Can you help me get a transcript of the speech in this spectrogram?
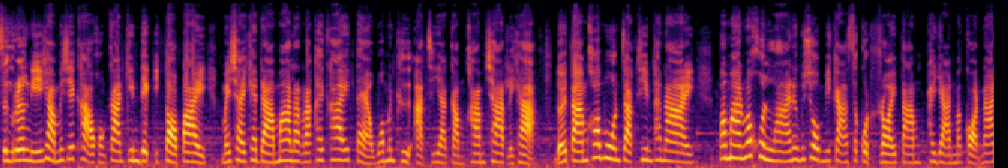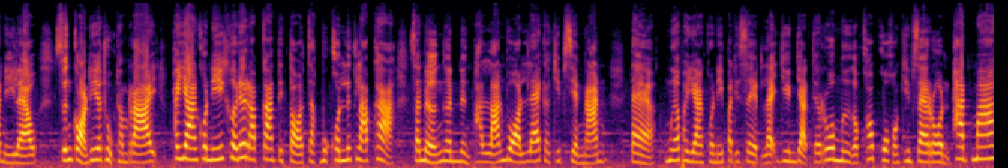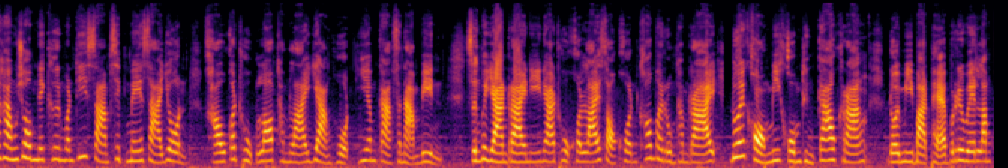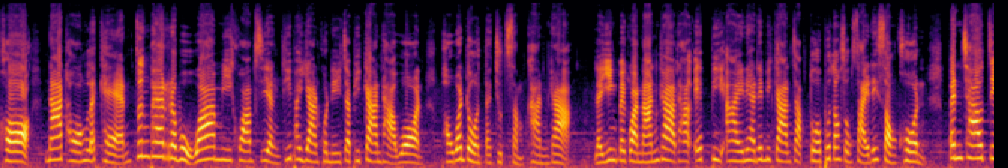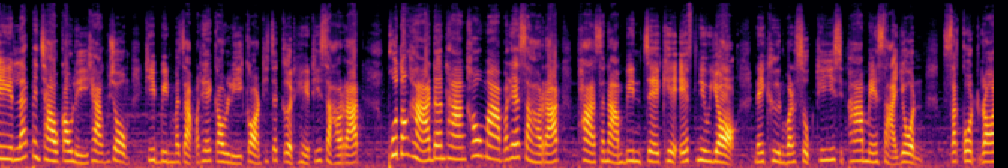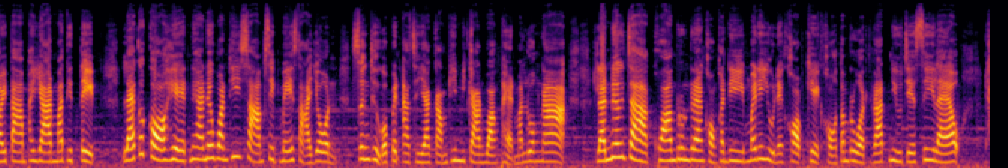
ซึ่งเรื่องนี้ค่ะไม่ใช่ข่าวของการกินเด็กอีกต่อไป ไม่ใช่แค่ดราม่ารักๆใครๆแต่ว่ามันคืออาชญากรรมข้ามชาติเลยค่ะ โดยตามข้อมูลจากทีมทนาย ประมาณว่าคนร้ายนะคุณผู้ชมมีการสะกดรอยตามพยานมาก่อนหน้านี้แล้ว ซึ่งก่อนที่จะถูกทำร้าย พยานคนนี้เคยได้รับการติดต่อจากบุคคลลึกลับค่ะ เสนอเงิน 1,000 ล้านวอนแลกกับคลิปเสียงนั้น แต่เมื่อพยานคนนี้ปฏิเสธ และยืนหยัดจะร่วมมือกับครอบครัวของคิมแซรอนถัดมาค่ะคุณผู้ชมในคืนวันที่ 30 เมษายน เขาก็ถูกลอบทำร้ายอย่างโหดเหี้ยมกลางสนามบิน ซึ่งพยานรายนี้เนี่ยถูกคนร้าย2คนเข้ามารุมทำร้าย ด้วยของมีคมถึงง 9 ครั้ง โดยมีบาดแผลบริเวณลำคอ หน้าท้องและแขน ซึ่งแพทย์ระบุว่ามีความเสี่ยงที่พยานคนนี้จะพิการถาวร เพราะว่าโดนแต่จุดสำคัญค่ะ และยิ่งไปกว่านั้นค่ะทาง FBI เนี่ยได้มีการจับตัวผู้ต้องสงสัยได้ 2 คน เป็นชาวจีนและเป็นชาวเกาหลีค่ะคุณผู้ชม ที่บินมาจากประเทศเกาหลีก่อนที่จะเกิดเหตุที่สหรัฐ ผู้ต้องหาเดินทางเข้ามาประเทศสหรัฐ ผ่านสนามบิน JKF นิวยอร์กในคืนวันศุกร์ที่ 25 เมษายน สะกดรอยตามพยานมาติดๆและก็ก่อเหตุนะคะในวันที่ 30 เมษายน ซึ่งถือว่าเป็นอาชญากรรมที่มีการวางแผนมาล่วงหน้า และเนื่องจากความรุนแรงของคดีไม่ได้อยู่ในขอบเขตของตำรวจรัฐนิวเจอร์ซีย์แล้ว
